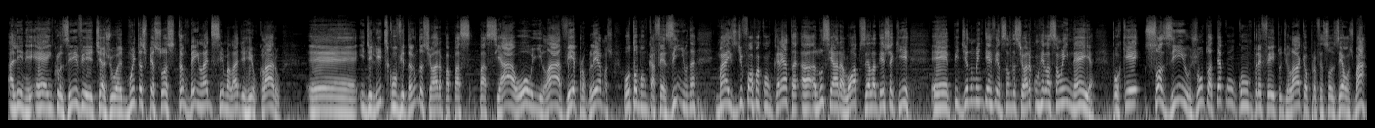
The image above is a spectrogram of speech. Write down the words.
Aline, é, inclusive, Tia Ju, é, muitas pessoas também lá de cima, lá de Rio Claro, é, e de Leeds convidando a senhora para passear ou ir lá ver problemas ou tomar um cafezinho, né? Mas de forma concreta, a, Luciara Lopes ela deixa aqui é, pedindo uma intervenção da senhora com relação à INEA, porque sozinho, junto até com, com o prefeito de lá, que é o professor Zé Osmar,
